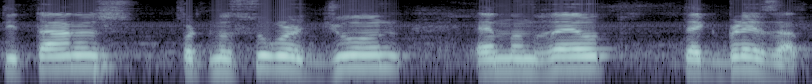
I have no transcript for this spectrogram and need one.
titanësh për të mësuar gjuhën e mëmëdheut tek brezat.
